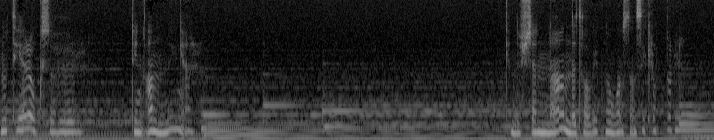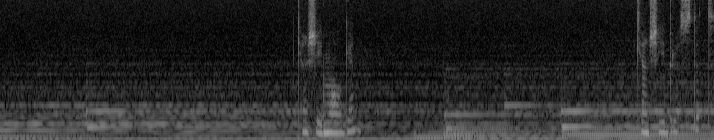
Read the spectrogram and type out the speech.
Notera också hur din andning är. Kan du känna andetaget någonstans i kroppen? Kanske i magen? Kanske i bröstet?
